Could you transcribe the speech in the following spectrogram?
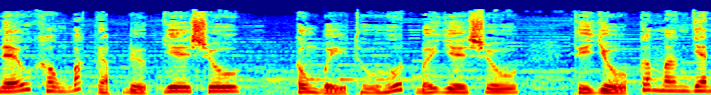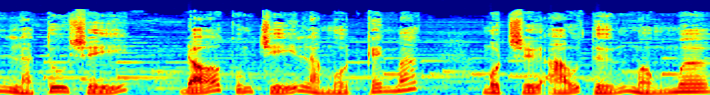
nếu không bắt gặp được Giêsu, không bị thu hút bởi Giêsu thì dù có mang danh là tu sĩ đó cũng chỉ là một cái mắt một sự ảo tưởng mộng mơ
